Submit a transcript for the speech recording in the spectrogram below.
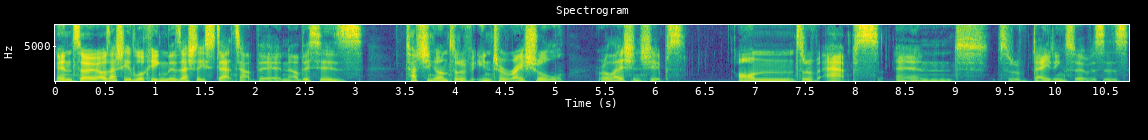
And so I was actually looking, there's actually stats out there. Now, this is touching on sort of interracial relationships on sort of apps and sort of dating services.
